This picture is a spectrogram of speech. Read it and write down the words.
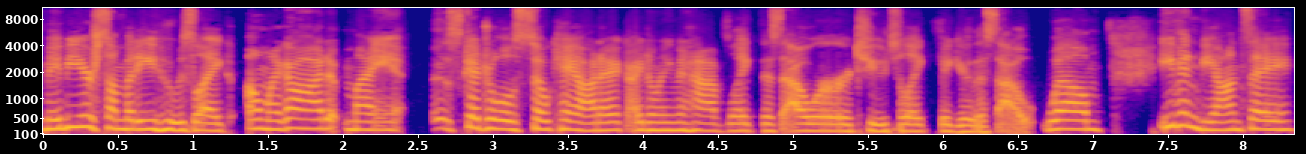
Maybe you're somebody who's like, oh my God, my schedule is so chaotic. I don't even have like this hour or two to like figure this out. Well, even Beyonce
